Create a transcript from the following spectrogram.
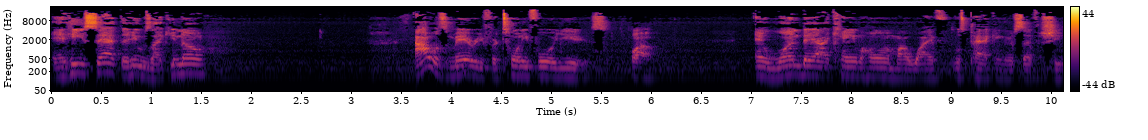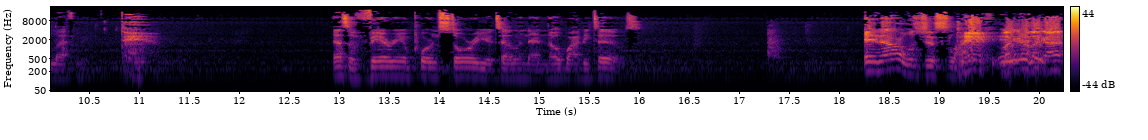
and he sat there. He was like, "You know, I was married for 24 years." wow, And one day I came home and my wife was packing herself and she left me. damn, That's a very important story you're telling that nobody tells. And I was just like, damn. Like, like I,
